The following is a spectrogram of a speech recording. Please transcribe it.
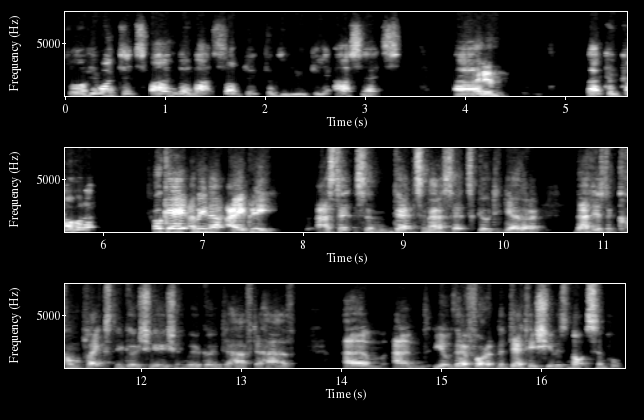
So, if you want to expand on that subject of the UK assets, um, that could cover it. Okay, I mean, I, agree. Assets and debts and assets go together. That is a complex negotiation we're going to have to have. Um, and you know, therefore, the debt issue is not simple.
